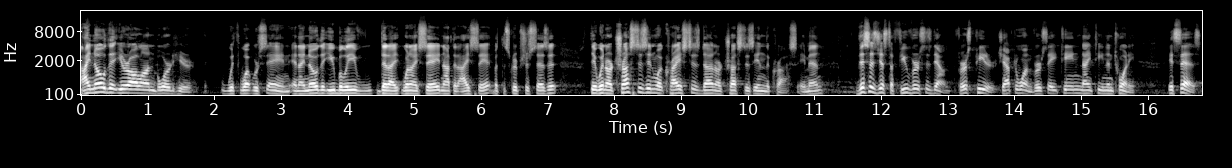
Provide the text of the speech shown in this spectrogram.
I know that you're all on board here with what we're saying, and I know that you believe that I when I say, not that I say it, but the Scripture says it, that when our trust is in what Christ has done, our trust is in the cross. Amen. This is just a few verses down. 1 Peter chapter 1, verse 18, 19, and 20. It says,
